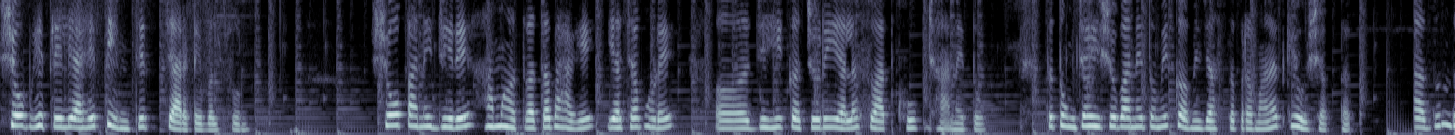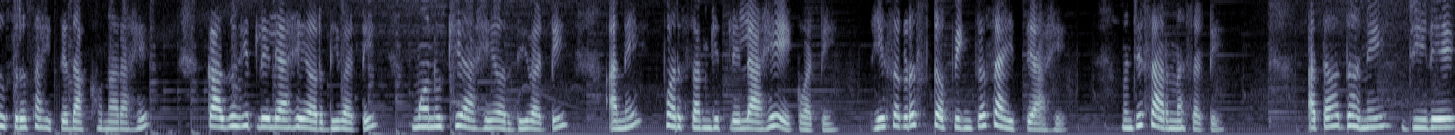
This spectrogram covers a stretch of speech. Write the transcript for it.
शोप घेतलेली आहे तीन ते चार टेबलस्पून शोप आणि जिरे हा महत्त्वाचा भाग आहे. याच्यामुळे जी ही कचोरी याला स्वाद खूप छान येतो. तर तुमच्या हिशोबाने तुम्ही कमी जास्त प्रमाणात घेऊ शकतात. अजून दुसरं साहित्य दाखवणार आहे. काजू घेतलेले आहे अर्धी वाटी मनुखी आहे अर्धी वाटी आणि फरसाण घेतलेलं आहे एक वाटी. हे सगळं स्टफिंगचं साहित्य आहे. म्हणजे सारणासाठी. आता धने जिरे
